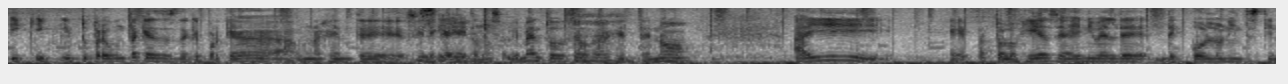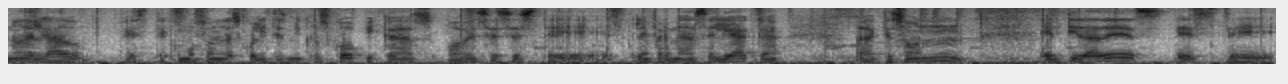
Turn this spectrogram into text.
y, tu pregunta que es desde que por qué a una gente sí, le caen unos alimentos, a otra gente no. Hay eh, patologías de ahí nivel de, colon, intestino delgado, este, como son las colitis microscópicas o a veces este, la enfermedad celíaca, que son entidades este,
